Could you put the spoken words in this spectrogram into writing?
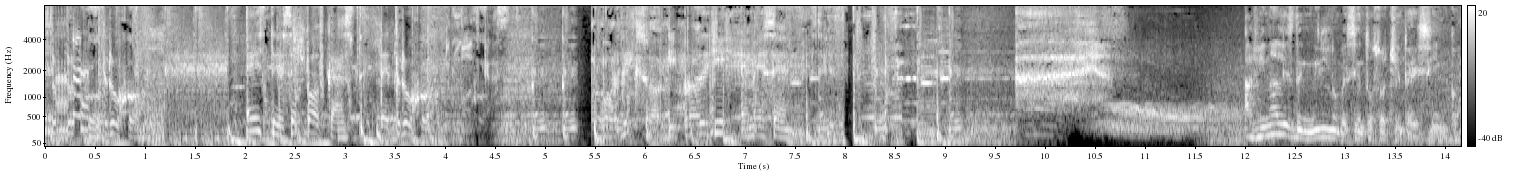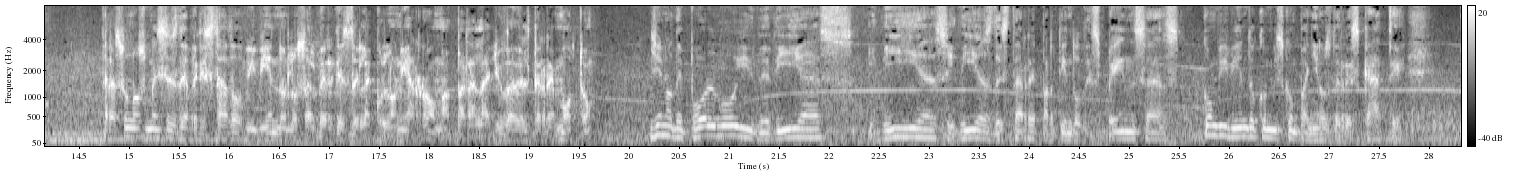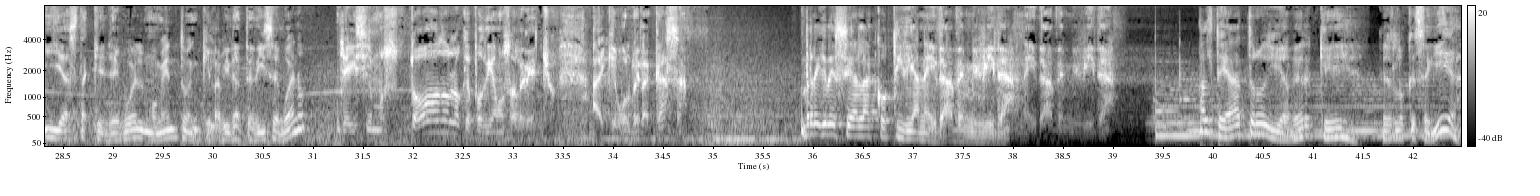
Trujo. Este es el podcast de Trujo. Por Dixo y Prodigy MSN. A finales de 1985, tras unos meses de haber estado viviendo en los albergues de la colonia Roma para la ayuda del terremoto, lleno de polvo y de días y días y días de estar repartiendo despensas, conviviendo con mis compañeros de rescate, y hasta que llegó el momento en que la vida te dice, bueno, ya hicimos todo lo que podíamos haber hecho, hay que volver a casa. Regresé a la cotidianeidad de mi vida. Al teatro y a ver qué es lo que seguía.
